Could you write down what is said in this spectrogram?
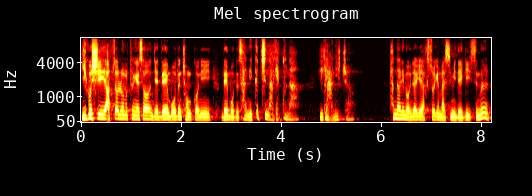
이것이 압살롬을 통해서 이제 내 모든 정권이 내 모든 삶이 끝이 나겠구나. 이게 아니죠. 하나님의 언약의 약속의 말씀이 내게 있음을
